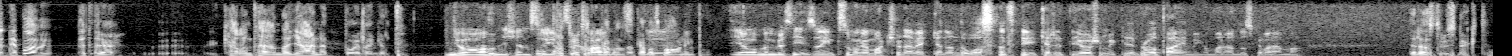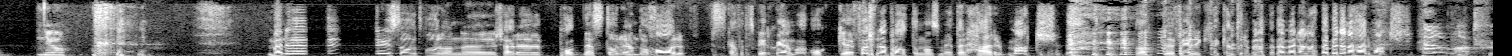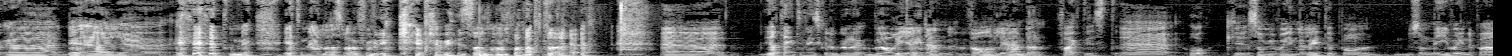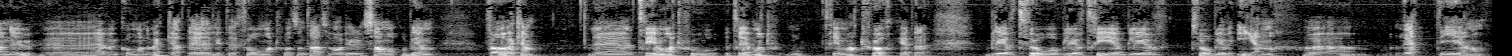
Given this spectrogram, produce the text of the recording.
det är bara, vet du det, karantäna järnet då helt enkelt. Ja, det känns ju ganska skönt. Gammal, gammal spaning på. Ja, men precis. Och inte så många matcher den här veckan ändå. Så det kanske inte gör så mycket. Bra timing om man ändå ska vara hemma. Det löste du snyggt. Ja. men nu är det ju så att våran uh, kära poddnestor ändå har skaffat ett spelschema. Och eh, först vill han prata om någon som heter Herr Match. så att, eh, Fredrik, kan inte du berätta? Vem är denna, vem är denna Herr Match? Herr Match, eh, det är eh, ett, ett mellanslag för mycket kan vi sammanfatta det. Eh, jag tänkte vi skulle börja i den vanliga änden faktiskt. Eh, och som vi var inne lite på, som ni var inne på här nu, eh, även kommande vecka, att det är lite få matcher och sånt här, så var det ju samma problem förra veckan. Eh, tre matcher, tre matcher, oh, tre matcher heter det. Blev två, blev tre, blev två, blev en. Eh, rätt igenom.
